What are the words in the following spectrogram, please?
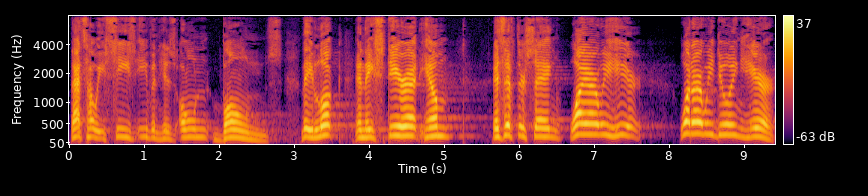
That's how he sees even his own bones. They look and they stare at him as if they're saying, Why are we here? What are we doing here?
